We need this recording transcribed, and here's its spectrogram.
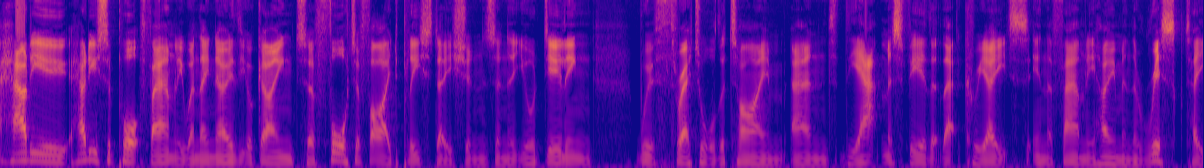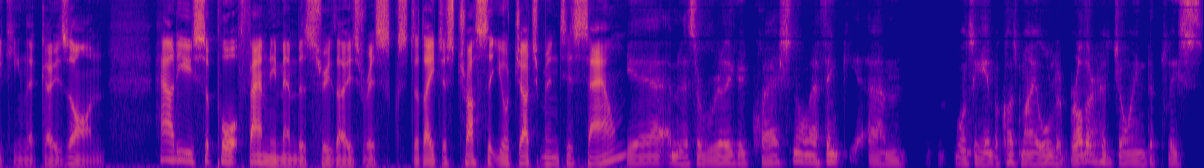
how do you how do you support family when they know that you're going to fortified police stations and that you're dealing with threat all the time and the atmosphere that that creates in the family home and the risk taking that goes on? How do you support family members through those risks? Do they just trust that your judgment is sound? Yeah, I mean, it's a really good question. I think um, once again, because my older brother had joined the police,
